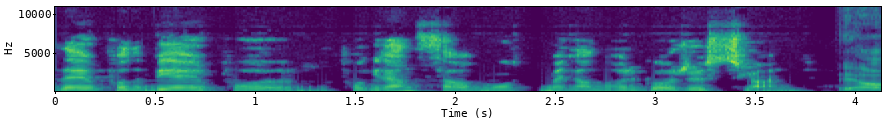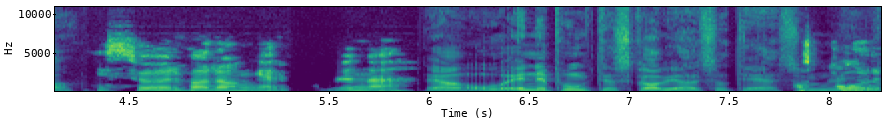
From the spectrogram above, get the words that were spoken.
det er jo på, vi er jo på, på grensa mot, mellom Norge og Russland, Ja. i Sør-Varanger kommune. ja. Og endepunktet skal vi altså til, som ligger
